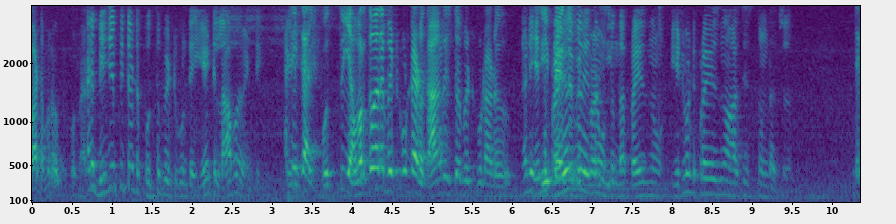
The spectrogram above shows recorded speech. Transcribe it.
ఓటమిని ఒప్పుకున్నాడు. అంటే బీజేపీ తోటి పొత్తు పెట్టుకుంటే ఏంటి లాభం ఏంటి? అంటే ఇక పొత్తు ఎవరితోనే పెట్టుకుంటాడు కాంగ్రెస్తో పెట్టుకున్నాడు ప్రయోజనం ఎటువంటి ప్రయోజనం ఆశిస్తుండొచ్చు? అంటే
